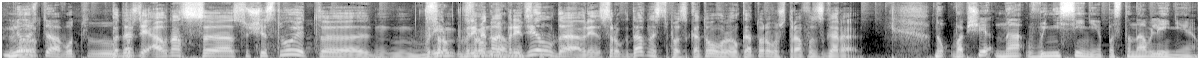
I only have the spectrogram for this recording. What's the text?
Ну э, да, вот... Э, Подожди, а у нас э, существует э, вре- срок, временной срок предел, да, вре- срок давности, после которого, которого штрафы сгорают? Ну, вообще, на вынесение постановления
